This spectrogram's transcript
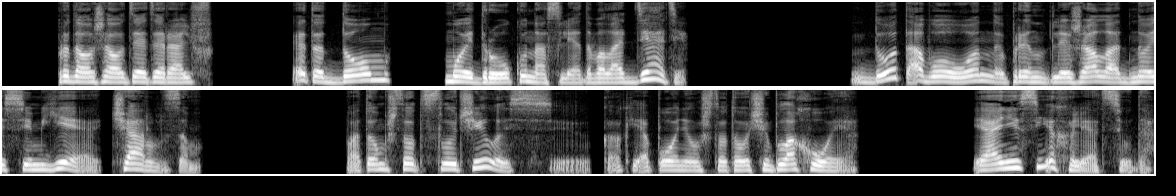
— продолжал дядя Ральф. «Этот дом мой друг унаследовал от дяди. До того он принадлежал одной семье, Чарльзам. Потом что-то случилось, как я понял, что-то очень плохое. И они съехали отсюда.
